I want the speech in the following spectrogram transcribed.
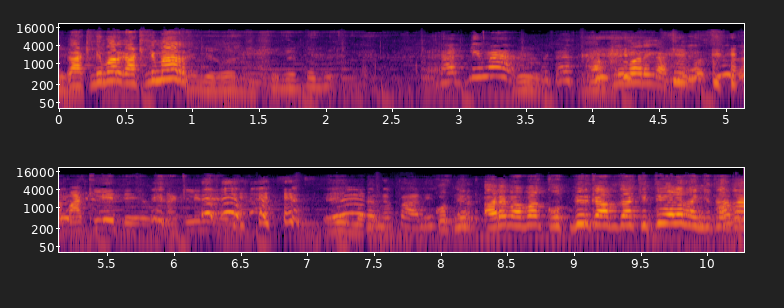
गाठली मार गाठली मार. मार. मार बाटली येते नाही. कोथमीर अरे बाबा कोथमीर कापजा किती वेळा सांगितलं तुला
